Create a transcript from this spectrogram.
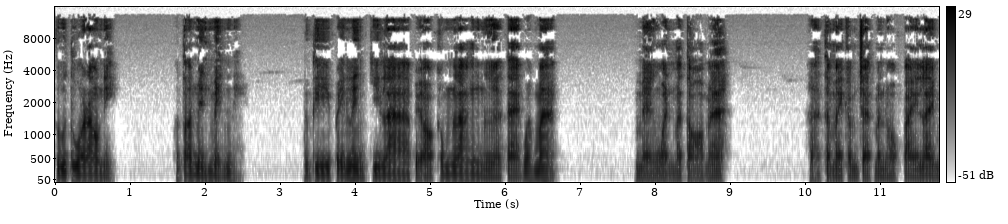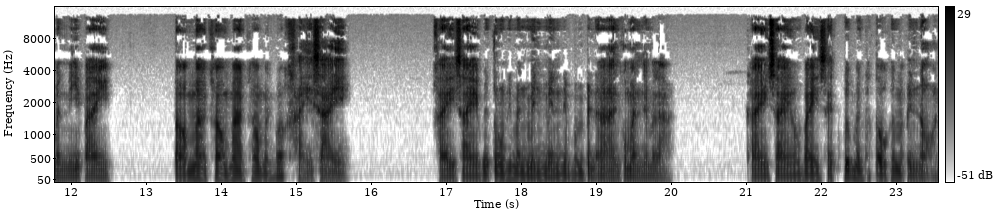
ตัวตัวเรานี่พอตอนเหม็นๆนี่บางทีไปเล่นกีฬาไปออกกำลังเหงื่อแตกมากๆ แมงวันมาตอมนะทำไมกำจัดมันออกไปไล่มันหนีไป ตอมมากเข้ามากเข้ามันก็ไข่ใส่ไข่ใส่ไปตรงที่มันเหม็นๆเนี่ยมันเป็นอาหารของมันใช่ไหมล่ะไข่ใส่ลงไปเสร็จปุ๊บมันก็โตขึ้นมาเป็นหนอน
